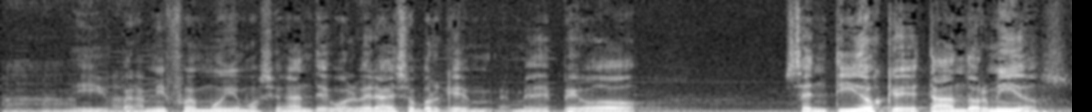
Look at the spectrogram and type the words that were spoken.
Ah, y para mí fue muy emocionante volver a eso porque me despegó sentidos que estaban dormidos.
